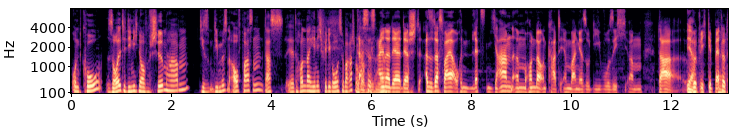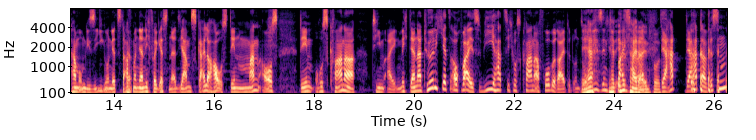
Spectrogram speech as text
und Co. sollte die nicht nur auf dem Schirm haben, die, die müssen aufpassen, dass äh, Honda hier nicht für die große Überraschung Das ist einer der, der, St- also das war ja auch in den letzten Jahren, ähm, Honda und KTM waren ja so die, wo sich ähm, da Ja. wirklich gebettelt haben um die Siege. Und jetzt darf Ja. man ja nicht vergessen, ne? die haben Skylar House, den Mann aus dem Husqvarna Team eigentlich, der natürlich jetzt auch weiß, wie hat sich Husqvarna vorbereitet und so, Ja, wie sind der die ne? Insider-Infos. Der hat, der hat da Wissen.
